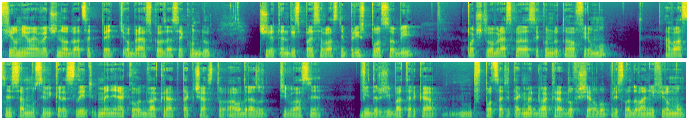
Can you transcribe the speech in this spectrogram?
filmy majú väčšinou 25 obrázkov za sekundu, čiže ten displej sa vlastne prispôsobí počtu obrázkov za sekundu toho filmu a vlastne sa musí vykresliť menej ako dvakrát tak často a odrazu ti vlastne vydrží baterka v podstate takmer dvakrát dlhšie, lebo pri sledovaní filmu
